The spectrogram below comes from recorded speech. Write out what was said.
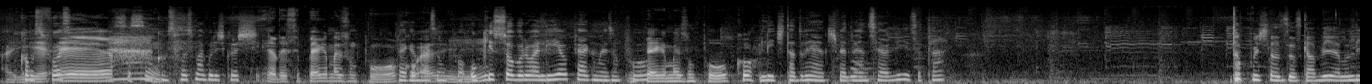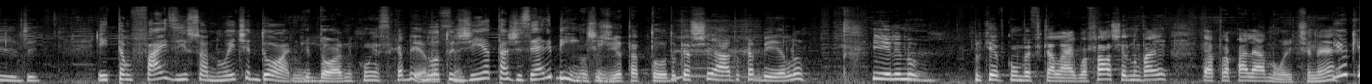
Aí Como se é- fosse. É, Ah, essa assim. Como se fosse uma agulha de crochê. É, daí você pega mais um pouco. Pega mais um pouco. O que sobrou ali, eu pego mais um pouco. Pega mais um pouco. Lid, tá doendo? Se estiver doendo, você avisa, tá? Tô puxando seus cabelos, Lid. Então faz isso à noite e dorme. E dorme com esse cabelo. no outro assim. dia tá Gisele Bündchen. No outro dia tá todo cacheado o cabelo. E ele não. Ah. Porque como vai ficar largo a faixa, ele não vai atrapalhar a noite, né? E o que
